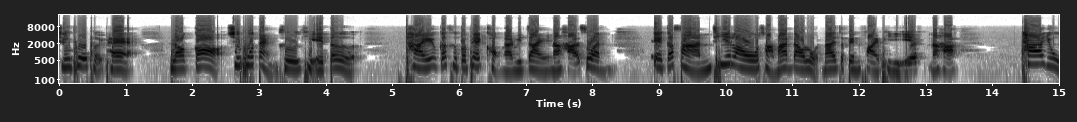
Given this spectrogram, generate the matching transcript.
ชื่อผู้เผยแพร่ แล้วก็ชื่อผู้แต่งคือ Creator Type ก็คือประเภทของงานวิจัยนะคะ ส่วนเอกสารที่เราสามารถดาวน์โหลดได้จะเป็นไฟล์ PDF นะคะ ถ้าอยู่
